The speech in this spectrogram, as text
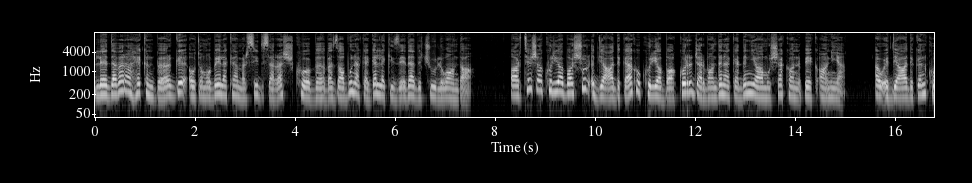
لدورا هکنبرگ اتومبیل که مرسید سرش به زابونه که گلکی زیده ده چو لوان دا. ارتشا کوریا باشور ادعا دکه که کوریا باکور جرباندنه کردن یا موشکان بیک آنیه. او دکن که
